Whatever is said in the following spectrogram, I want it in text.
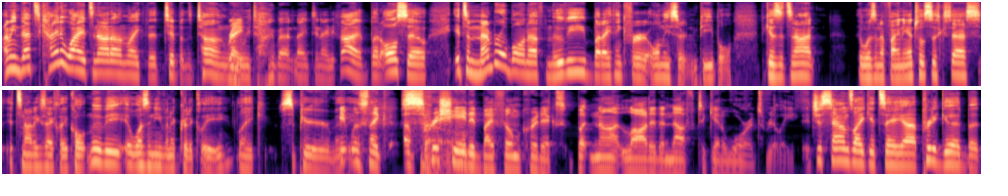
I mean, that's kind of why it's not on like the tip of the tongue when Right. we talk about 1995. But also, it's a memorable enough movie, but I think for only certain people because it's not. It wasn't a financial success. It's not exactly a cult movie. It wasn't even a critically like superior movie. It was like So- appreciated by film critics, but not lauded enough to get awards. Really, It just sounds like it's a uh, pretty good, but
